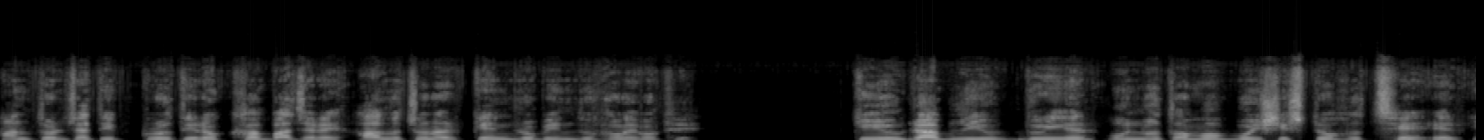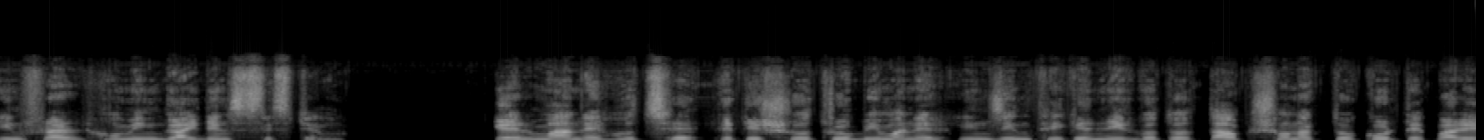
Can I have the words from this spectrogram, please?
আন্তর্জাতিক প্রতিরক্ষা বাজারে আলোচনার কেন্দ্রবিন্দু হয়ে ওঠে। কিউডাব্লিউ দুই এর অন্যতম বৈশিষ্ট্য হচ্ছে এর ইনফ্রারেড হোমিং গাইডেন্স সিস্টেম এর মানে হচ্ছে এটি শত্রু বিমানের ইঞ্জিন থেকে নির্গত তাপ শনাক্ত করতে পারে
